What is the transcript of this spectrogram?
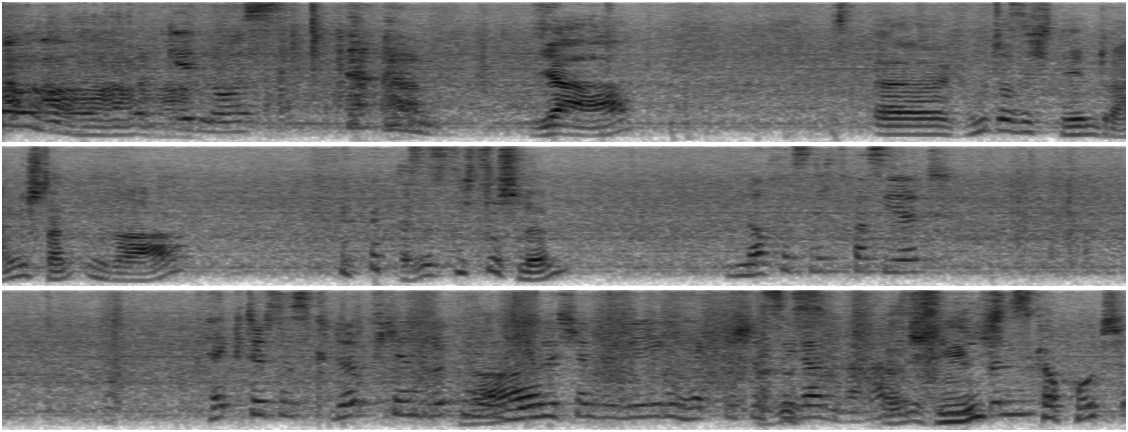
Oh, geht los. Ja, äh, gut, dass ich neben dran gestanden war. Es ist nicht so schlimm. Noch ist nichts passiert. Hektisches Knöpfchen drücken und Hebelchen bewegen, hektisches wieder gerade. Es ist nichts kaputt.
